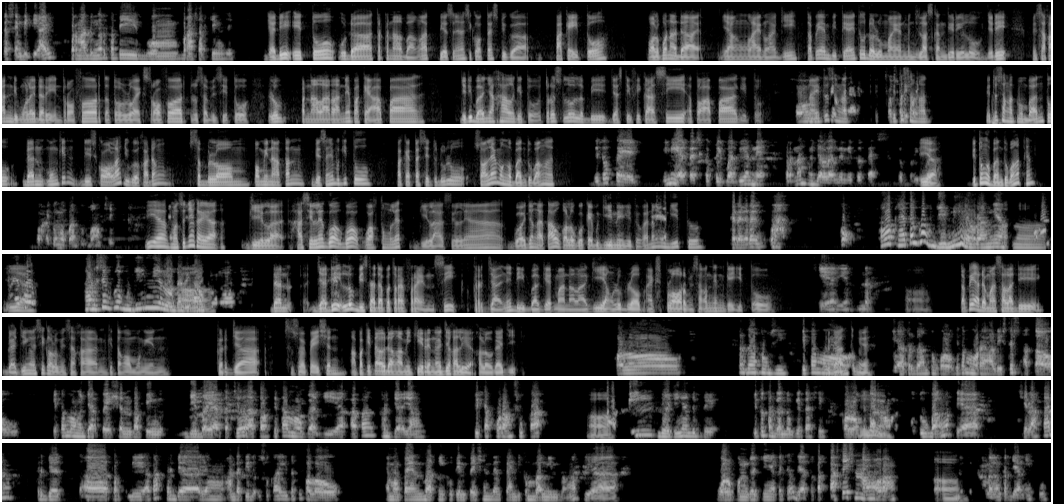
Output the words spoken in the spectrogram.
Tes MBTI pernah dengar tapi belum pernah searching sih. Jadi itu udah terkenal banget. Biasanya psikotes juga pakai itu walaupun ada yang lain lagi tapi MBTI itu udah lumayan menjelaskan diri lu. Jadi misalkan dimulai dari introvert atau lu extrovert terus habis itu lu penalarannya pakai apa jadi banyak hal gitu. Terus lu lebih justifikasi atau apa gitu. Oh, nah gitu itu ya, sangat oh, itu sangat itu sangat membantu. Dan mungkin di sekolah juga kadang sebelum peminatan biasanya begitu pakai tes itu dulu. Soalnya emang ngebantu banget. Itu kayak ini ya tes kepribadian ya pernah ngejalanin itu tes kepribadian iya. Itu ngebantu banget kan? Wah itu ngebantu banget sih. Iya maksudnya kayak gila hasilnya gue gua waktu ngeliat gila hasilnya gue aja nggak tahu kalau gue kayak begini gitu. Kadang yeah. gitu. Kadang-kadang wah kok oh ternyata gue begini ya orangnya. Uh, oh, iya. harusnya gue begini loh dari uh. awal. Dan jadi lu bisa dapat referensi kerjanya di bagian mana lagi yang lu belum explore? Misalkan kan kayak gitu. Iya iya benar. Tapi ada masalah di gaji nggak sih kalau misalkan kita ngomongin kerja sesuai passion? Apa kita udah nggak mikirin aja kali ya kalau gaji? Kalau tergantung sih, kita mau Tergantung ya? Iya tergantung kalau kita mau realistis atau kita mau ngejar passion tapi dibayar kecil atau kita mau gaji ya, apa kerja yang kita kurang suka -uh. tapi gajinya gede. Itu tergantung kita sih. Kalau kita Iya. mau butuh banget ya silahkan kerja uh, di apa kerja yang anda tidak sukai tapi kalau emang pengen banget ngikutin passion dan pengen dikembangin banget ya walaupun gajinya kecil ya tetap pasti senang orang uh -uh. dengan kerjaan itu.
